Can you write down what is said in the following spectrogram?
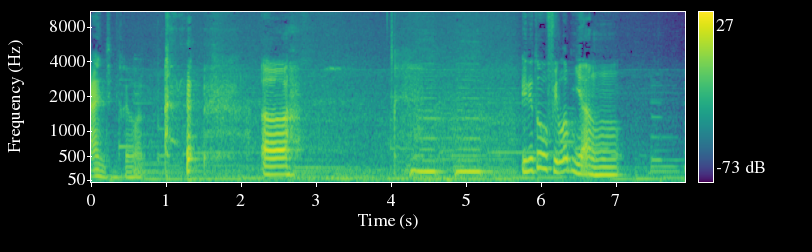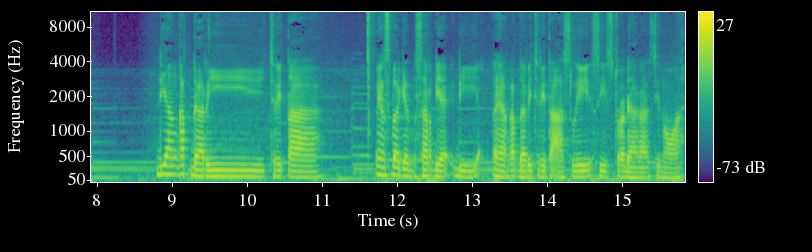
Anjing keren banget Eh, ini tuh film yang diangkat dari cerita yang sebagian besar dia diangkat dari cerita asli si sutradara si Noah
